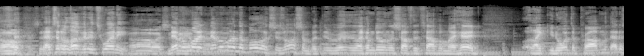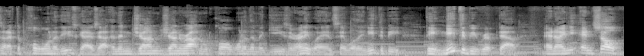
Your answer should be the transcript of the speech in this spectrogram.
Oh, that's. That's an 11 and 20. Oh, I see. Never mind. Never mind the Bollocks is awesome, but like I'm doing this off the top of my head. Like you know what the problem with that is? I'd have to pull one of these guys out, and then John John Rotten would call one of them a geezer anyway, and say, "Well, they need to be they need to be ripped out." And I need and so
